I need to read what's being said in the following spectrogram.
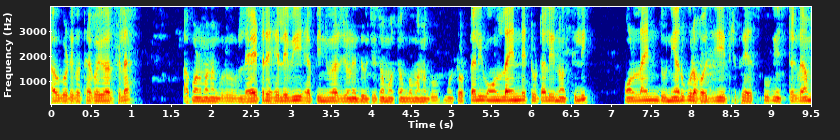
आउ गोटे कथा कहार आपण मूँ लेट्रेले भी हापी न्यू इयर जनई दूसरी समस्त मूँ टोटाली अनलाइन टोटाली नी अनल दुनिया पूरा हजि जाइए फेसबुक इनस्टाग्राम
